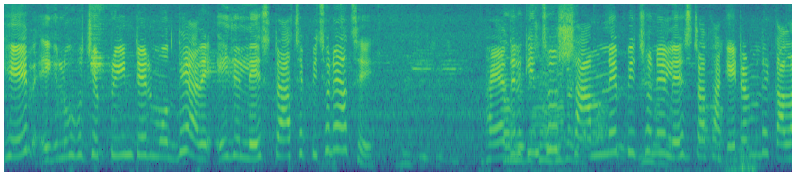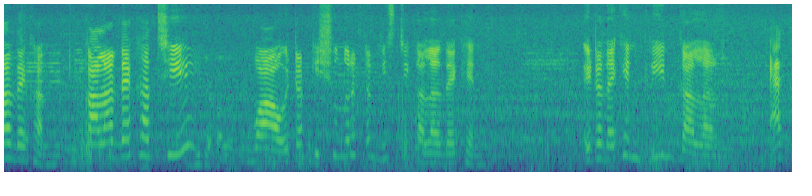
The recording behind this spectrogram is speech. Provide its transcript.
ঘের এগুলো হচ্ছে প্রিন্টের মধ্যে আর এই যে লেসটা আছে পিছনে আছে? ভাইয়াদের কিন্তু সামনে পিছনে লেসটা থাকে। এটার মধ্যে কালার দেখান। কালার দেখাচ্ছি। ওয়াও এটা কি সুন্দর একটা মিষ্টি কালার দেখেন। এটা দেখেন গ্রিন কালার। এত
